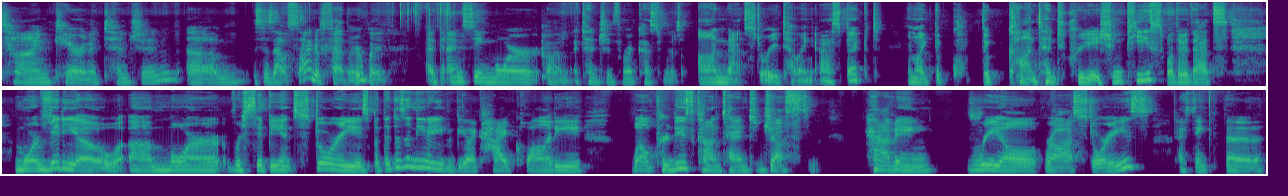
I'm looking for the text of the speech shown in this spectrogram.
time, care, and attention. Um, this is outside of Feathr, but I am seeing more um, attention from our customers on that storytelling aspect and like the the content creation piece, whether that's more video, um, more recipient stories, but that doesn't need to even be like high quality, well produced content. Just having real raw stories. I think the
